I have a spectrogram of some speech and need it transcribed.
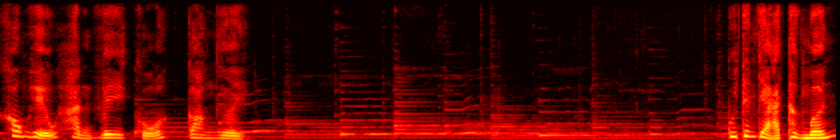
không hiểu hành vi của con người. Quý thính giả thân mến,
